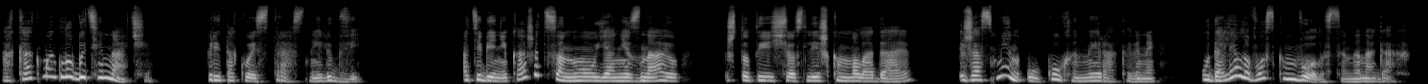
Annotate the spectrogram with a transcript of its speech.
А как могло быть иначе при такой страстной любви? А тебе не кажется, ну, я не знаю, что ты еще слишком молодая? Жасмин у кухонной раковины — удаляла воском волосы на ногах.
